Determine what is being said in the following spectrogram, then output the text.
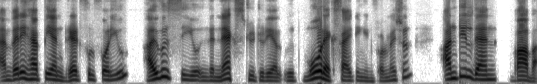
I'm very happy and grateful for you. I will see you in the next tutorial with more exciting information. Until then, bye-bye.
